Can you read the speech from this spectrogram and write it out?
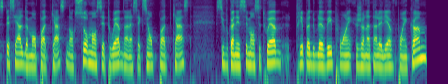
spéciale de mon podcast, donc sur mon site web dans la section podcast, si vous connaissez mon site web, www.jonathanlelièvre.com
